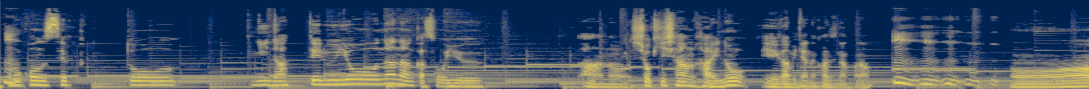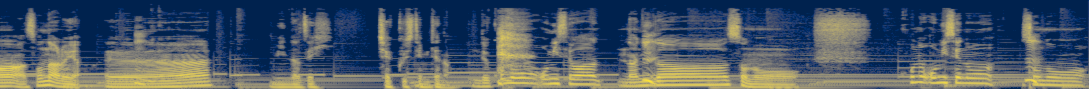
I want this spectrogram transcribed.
このコンセプトになってるような、なんかそういう、あの、初期上海の映画みたいな感じなのかな？嗯嗯嗯嗯嗯，おー、そんなるんや。へー。みんなぜひ、チェックしてみてな。で、このお店は何が、その、このお店の、その、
